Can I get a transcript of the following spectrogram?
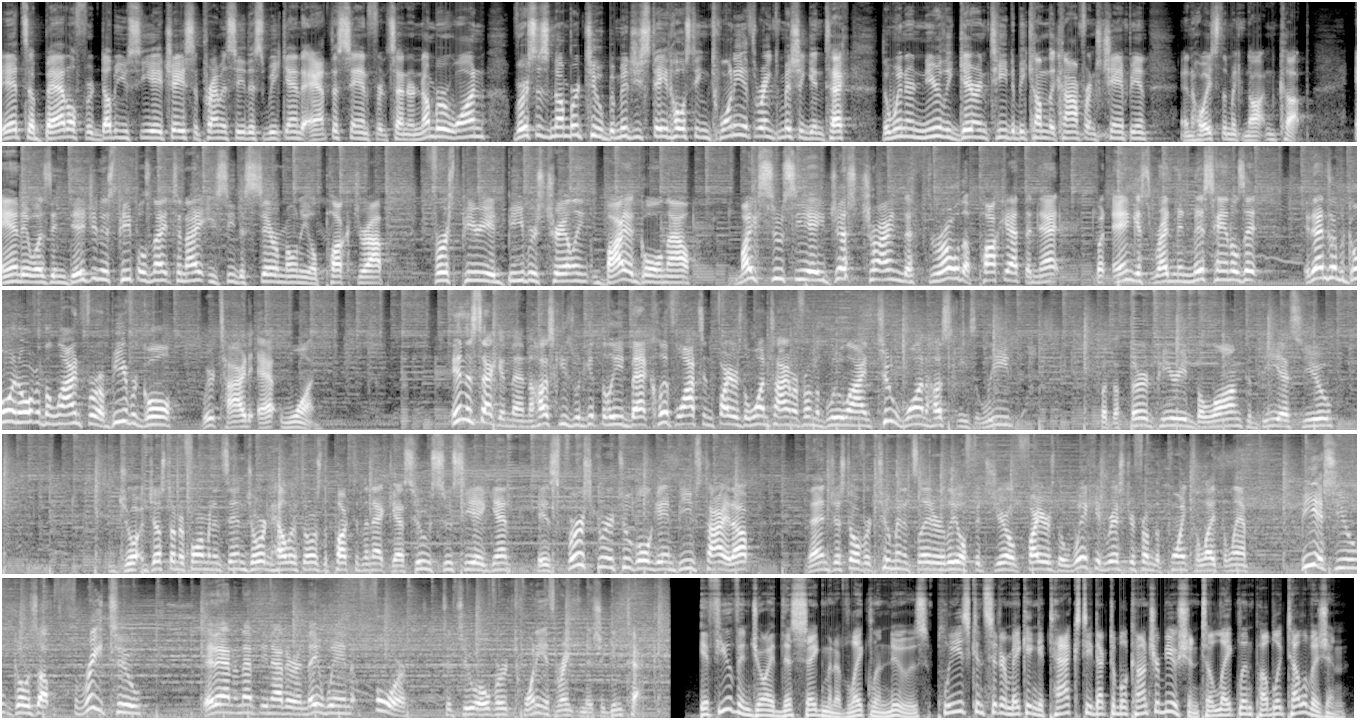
It's a battle for WCHA supremacy this weekend at the Sanford Center. Number one versus number two. Bemidji State hosting 20th ranked Michigan Tech. The winner nearly guaranteed to become the conference champion and hoist the McNaughton Cup. And it was Indigenous Peoples Night tonight. You see the ceremonial puck drop. First period, Beavers trailing by a goal now. Mike Soucier just trying to throw the puck at the net, but Angus Redmond mishandles it. It ends up going over the line for a Beaver goal. We're tied at one. In the second, then, the Huskies would get the lead back. Cliff Watson fires the one timer from the blue line. 2 1 Huskies lead. But the third period belonged to BSU. just under four minutes in, Jordan Heller throws the puck to the net. Guess who? Soucier again. His first career two goal game. Beavs tie it up. Then, just over two minutes later, Leo Fitzgerald fires the wicked wrister from the point to light the lamp. BSU goes up 3 2. They add an empty netter and they win 4 to 2 over 20th ranked Michigan Tech. If you've enjoyed this segment of Lakeland News, please consider making a tax-deductible contribution to Lakeland Public Television.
